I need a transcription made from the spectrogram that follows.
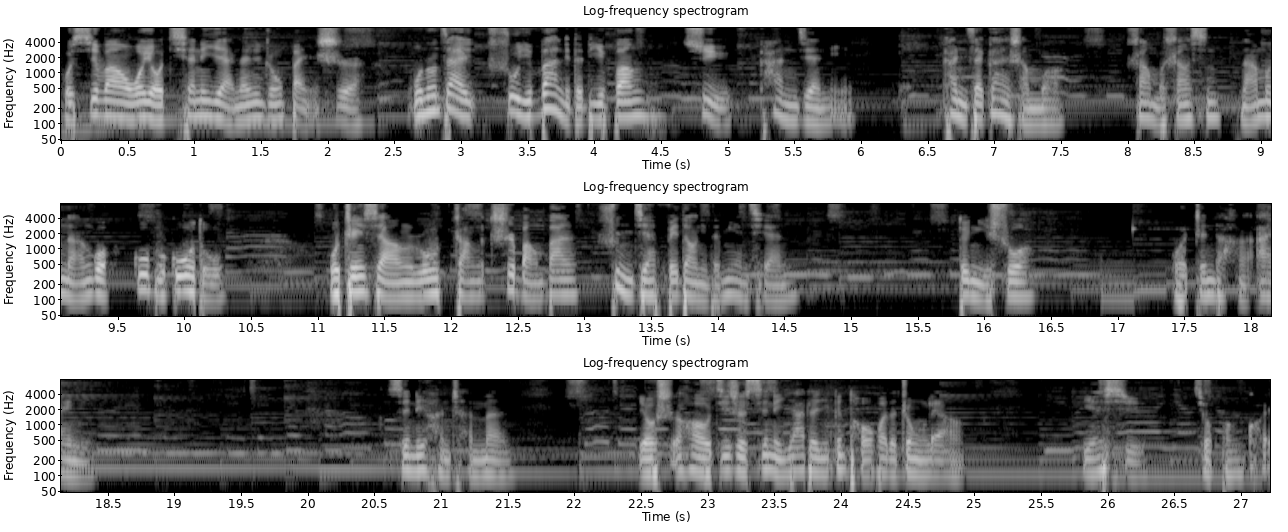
我希望我有千里眼的那种本事，我能在数以万里的地方去看见你，看你在干什么，伤不伤心，难不难过，孤不孤独。我真想如长翅膀般瞬间飞到你的面前。对你说，我真的很爱你。心里很沉闷，有时候即使心里压着一根头发的重量，也许就崩溃。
